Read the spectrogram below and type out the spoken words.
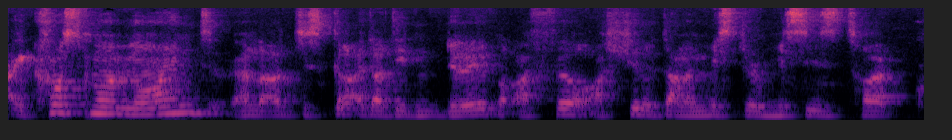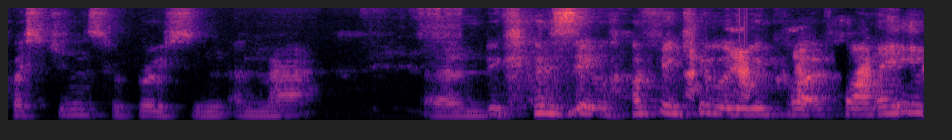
I crossed my mind, and I just gutted I didn't do it. But I felt I should have done a Mr. and Mrs. type questions for Bruce and, and Matt um, because it, I think it would have been quite funny.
